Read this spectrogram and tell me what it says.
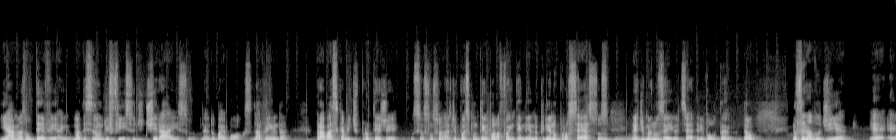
e a Amazon teve uma decisão difícil de tirar isso, né, do buy box da venda, para basicamente proteger os seus funcionários. Depois, com o tempo, ela foi entendendo, criando processos uhum. né, de manuseio, etc., e voltando. Então, no final do dia, é, é,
